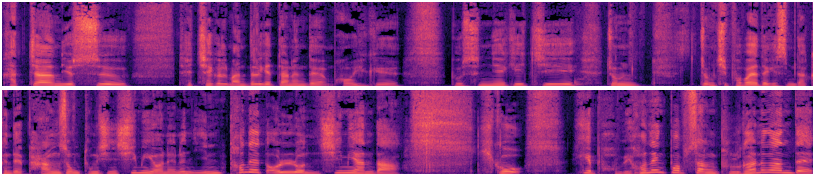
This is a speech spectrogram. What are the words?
가짜 뉴스 대책을 만들겠다는데 어 이게 무슨 얘기지 좀좀 짚어봐야 되겠습니다. 근데 방송통신심의위원회는 인터넷 언론 심의한다. 이거 이게 법, 현행법상 불가능한데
